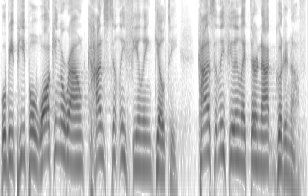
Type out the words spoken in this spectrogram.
will be people walking around constantly feeling guilty, constantly feeling like they're not good enough.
